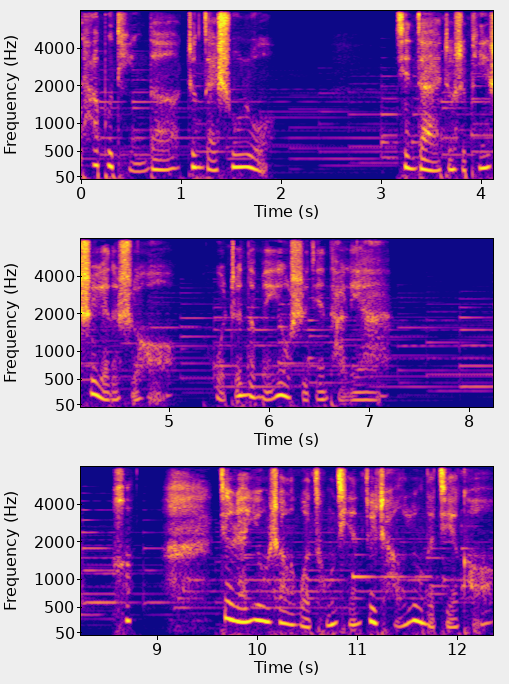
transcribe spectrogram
他不停的正在输入。现在正是拼事业的时候，我真的没有时间谈恋爱。哼，竟然用上了我从前最常用的借口，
